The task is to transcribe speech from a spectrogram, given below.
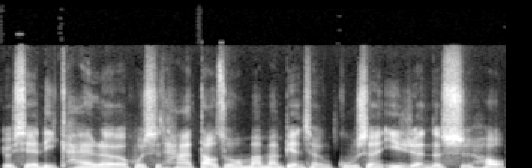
有些离开了，或是他到最后慢慢变成孤身一人的时候。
